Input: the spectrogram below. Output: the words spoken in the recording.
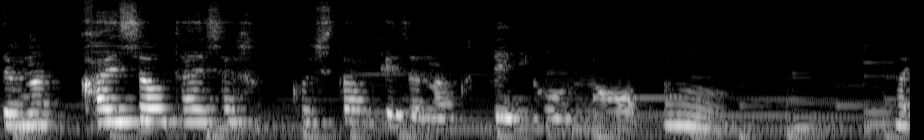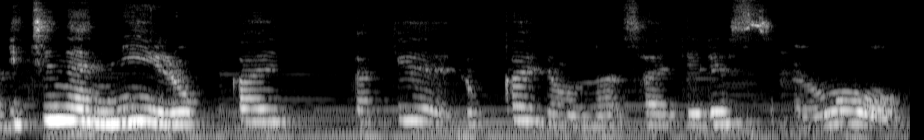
でもなんか会社を退職したわけじゃなくて日本の、うん。うん。まあ、1年に6回だけ6回でもな最低レッスンを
